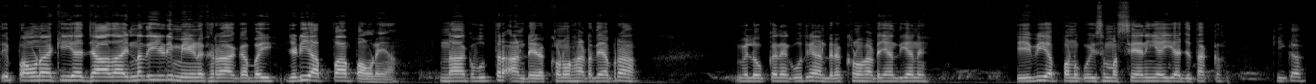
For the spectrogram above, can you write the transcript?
ਤੇ ਪਾਉਣਾ ਕੀ ਆ, ਜ਼ਿਆਦਾ ਇਹਨਾਂ ਦੀ ਜਿਹੜੀ ਮੇਨ ਖਰਾਕ ਆ ਬਾਈ, ਜਿਹੜੀ ਆਪਾਂ ਪਾਉਣੇ ਆ। ਨਾ ਕਬੂਤਰ ਆਂਡੇ ਰੱਖਣੋਂ ਹਟਦੇ ਆ ਭਰਾ। ਜਿਵੇਂ ਲੋਕਾਂ ਦੇ ਕਬੂਤਰੀਆਂ ਆਂਡੇ ਰੱਖਣੋਂ ਹਟ ਜਾਂਦੀਆਂ ਨੇ। ਇਹ ਵੀ ਆਪਾਂ ਨੂੰ ਕੋਈ ਸਮੱਸਿਆ ਨਹੀਂ ਆਈ ਅੱਜ ਤੱਕ, ਠੀਕ ਆ?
